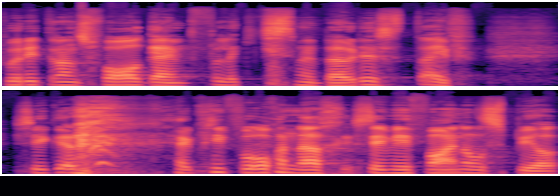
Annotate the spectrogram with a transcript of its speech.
voor die Transvaal game, voel ek iets my boude styf. Seker ek moet die volgende dag semi-final speel.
